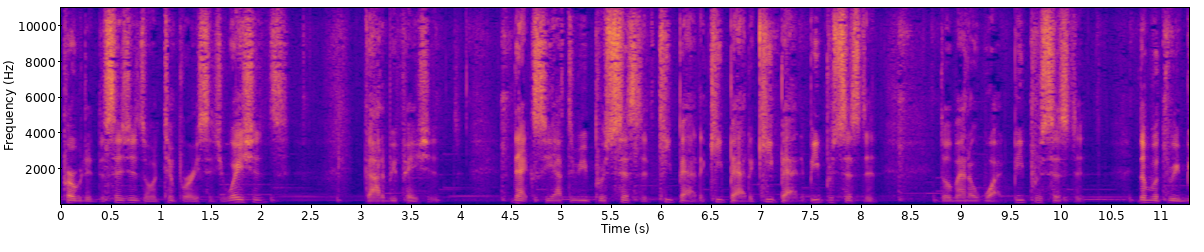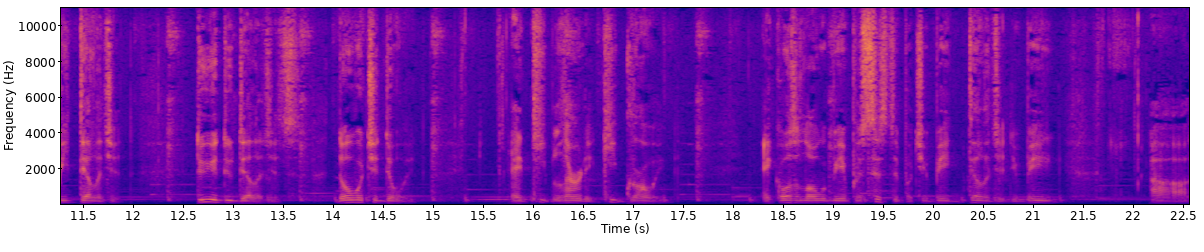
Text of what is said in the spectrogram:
permanent decisions on temporary situations. Got to be patient. Next, you have to be persistent. Keep at it, keep at it, keep at it. Be persistent no matter what. Be persistent. Number three, be diligent. Do your due diligence. Know what you're doing. And keep learning, keep growing. It goes along with being persistent, but you're being diligent. You're being uh,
